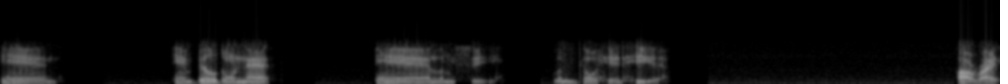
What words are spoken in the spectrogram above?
and and build on that. And let me see. Let me go ahead here. All right.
